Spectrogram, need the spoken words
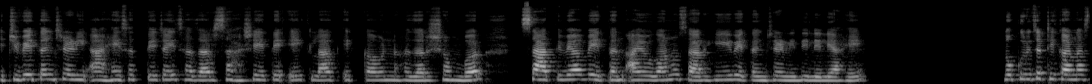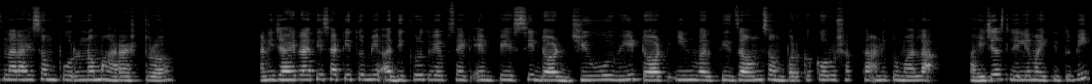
याची वेतन श्रेणी आहे सत्तेचाळीस हजार सहाशे ते एक लाख एक्कावन्न हजार शंभर. सातव्या वेतन आयोगानुसार ही वेतन श्रेणी दिलेली आहे. नोकरीचं ठिकाण असणार आहे संपूर्ण महाराष्ट्र. आणि जाहिरातीसाठी तुम्ही अधिकृत website M P S C dot G O V dot in वरती जाऊन संपर्क करू शकता आणि तुम्हाला पाहिजे असलेली माहिती तुम्ही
